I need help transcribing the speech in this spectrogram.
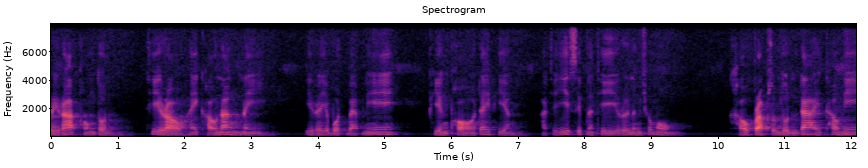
รีระของตนที่เราให้เขานั่งในอิรยาบถแบบนี้ เพียงพอได้เพียงอาจจะ 20 นาทีหรือหนึ่งชั่วโมง เขาปรับสมดุลได้เท่านี้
